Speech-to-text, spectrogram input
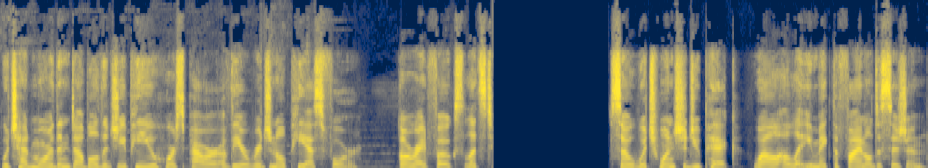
which had more than double the GPU horsepower of the original PS4. Alright folks, let's so which one should you pick? Well, I'll let you make the final decision.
